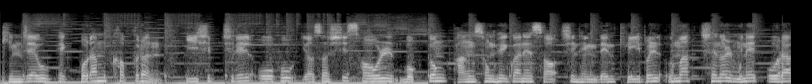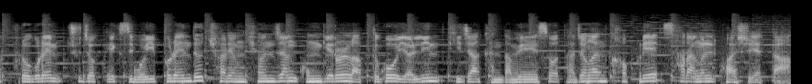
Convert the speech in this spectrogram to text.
김재우 백보람 커플은 27일 오후 6시 서울 목동 방송회관에서 진행된 케이블 음악 채널 엠넷 오락 프로그램 추적 X boyfriend 촬영 현장 공개를 앞두고 열린 기자 간담회에서 다정한 커플의 사랑을 과시했다.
